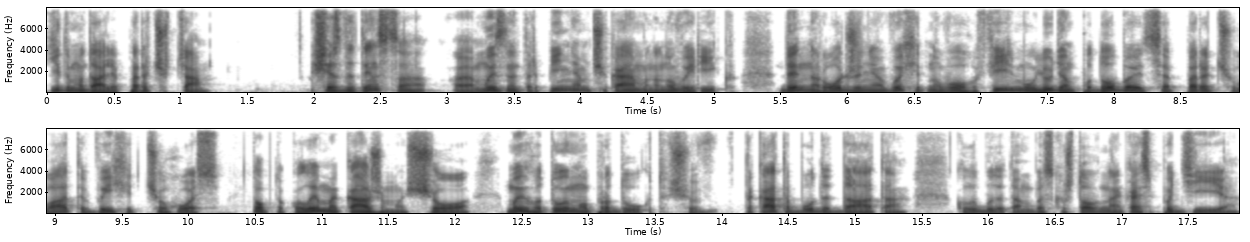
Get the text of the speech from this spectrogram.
Їдемо далі. Перечуття. Ще з дитинства е, ми з нетерпінням чекаємо на новий рік, день народження, вихід нового фільму. Людям подобається передчувати вихід чогось. Тобто, коли ми кажемо, що ми готуємо продукт, що така-та буде дата, коли буде там безкоштовна якась подія,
